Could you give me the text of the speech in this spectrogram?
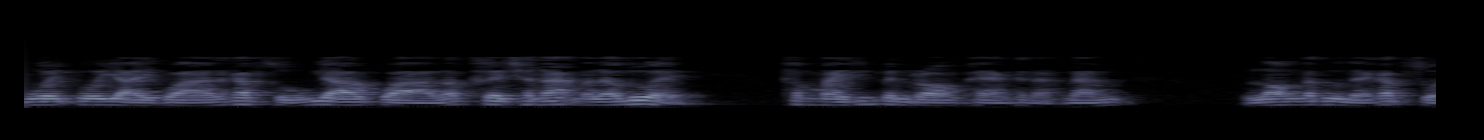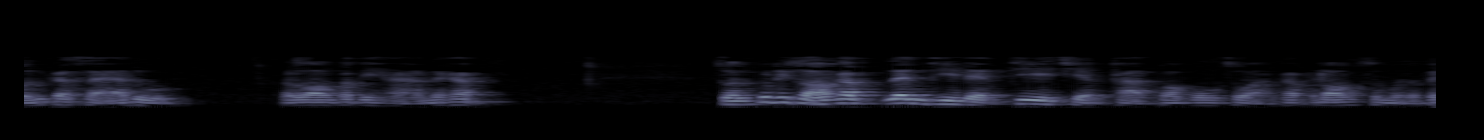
มวยตัวใหญ่กว่านะครับ สูงยาวกว่า แล้วเคยชนะมาแล้วด้วยทำไมถึงเป็นรองแพงขนาดนั้น ลองกันดูหน่อยครับ สวนกระแสดูรองปฏิหารนะครับ ส่วนคู่ที่สองครับ เล่นทีเด็ดที่เฉียบขาดพอพงสว่างครับร้องเสมอไป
